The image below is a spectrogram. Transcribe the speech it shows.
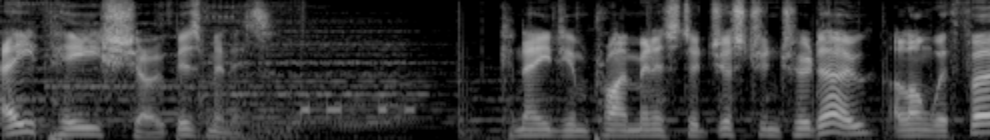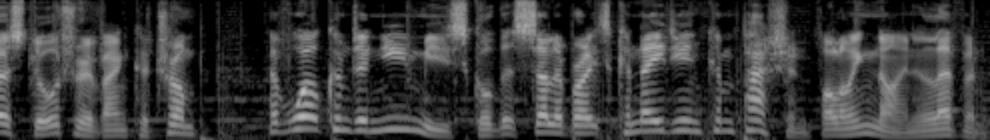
AP Showbiz Minute. Canadian Prime Minister Justin Trudeau, along with First Daughter Ivanka Trump, have welcomed a new musical that celebrates Canadian compassion following 9 11.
